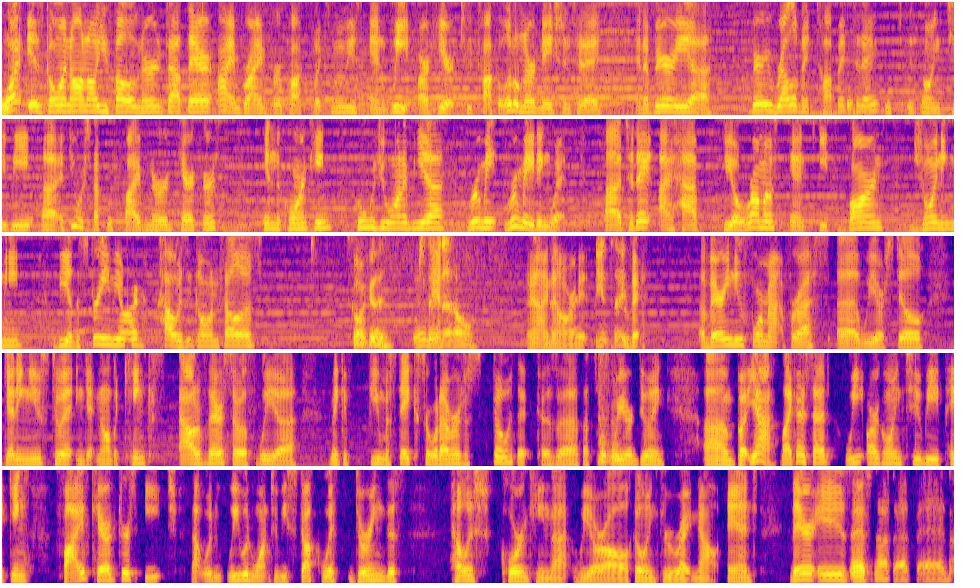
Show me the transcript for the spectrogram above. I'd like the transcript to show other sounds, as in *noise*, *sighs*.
What is going on, all you fellow nerds out there? I am Brian for Apocalypse Movies, and we are here to talk a little Nerd Nation today, and a very, uh, very relevant topic today, which is going to be uh, if you were stuck with five nerd characters in the quarantine, who would you want to be uh, roommate roommating with? Uh, today, I have Gio Ramos and Keith Barnes joining me via the StreamYard. How is it going, fellas? It's going good. Yeah, Staying man. at home, Yeah, I know, right? being a, safe. ve- a very new format for us. Uh, we are still getting used to it and getting all the kinks out of there. So if we uh, make a few mistakes or whatever, just go with it because uh, that's what we are *laughs* doing. Um, but yeah, like I said, we are going to be picking five characters each that would we would want to be stuck with during this hellish quarantine that we are all going through right now. And there is it's not that bad.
